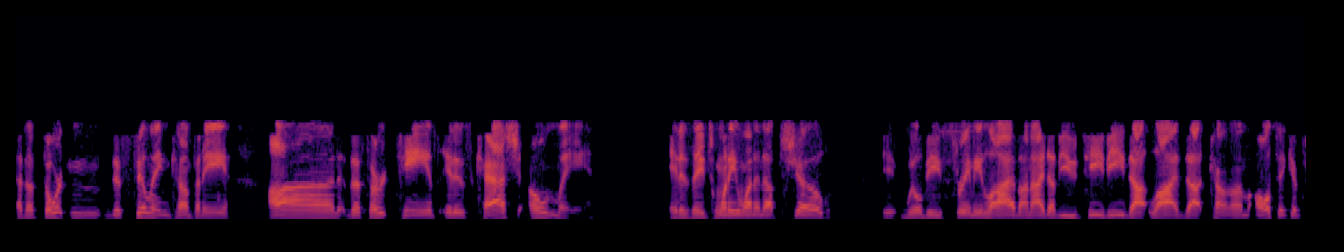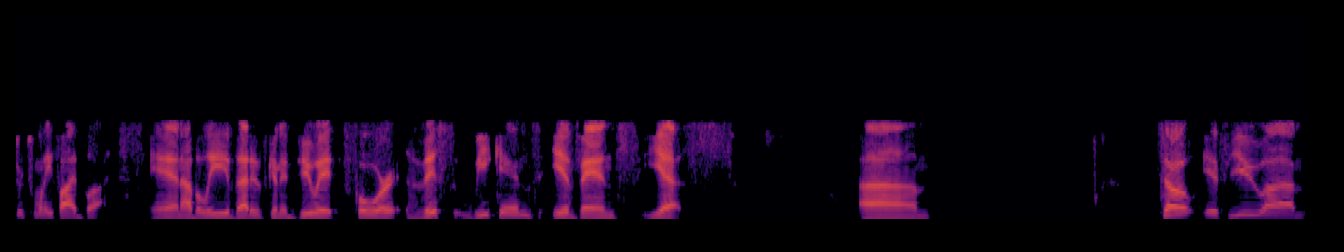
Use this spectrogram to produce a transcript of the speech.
at the Thornton Distilling Company on the 13th. It is cash only. It is a 21 and up show. It will be streaming live on iwtv.live.com. All tickets are 25 bucks. And I believe that is going to do it for this weekend's events. Yes. Um, so if you um,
